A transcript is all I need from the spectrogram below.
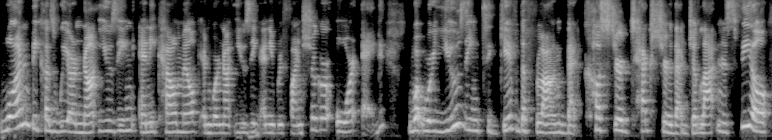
One, because we are not using any cow milk and we're not mm-hmm. using any refined sugar or egg. What we're using to give the flan that custard texture, that gelatinous feel,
